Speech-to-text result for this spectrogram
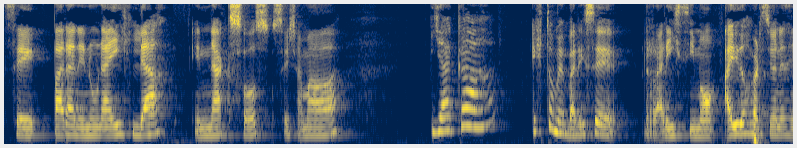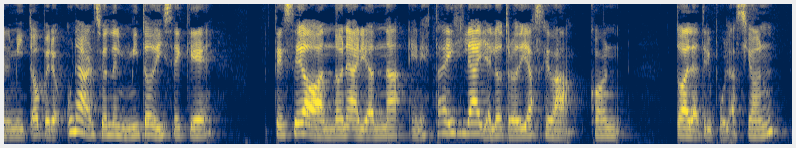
se paran en una isla, en Naxos se llamaba. Y acá, esto me parece rarísimo. Hay dos versiones del mito, pero una versión del mito dice que Teseo abandona a Ariadna en esta isla y al otro día se va con toda la tripulación.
